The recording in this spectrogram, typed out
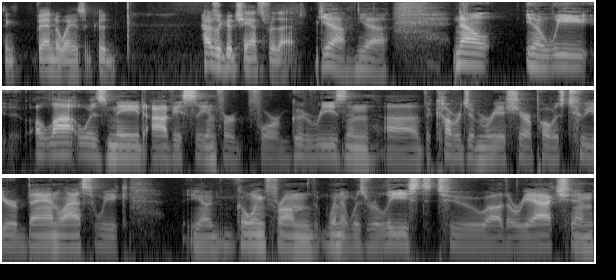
think Vandeweghe is a good has a good chance for that. Yeah, yeah. Now you know we a lot was made, obviously, and for for good reason. Uh, the coverage of Maria Sharapova's two-year ban last week you know, going from when it was released to uh, the reaction,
